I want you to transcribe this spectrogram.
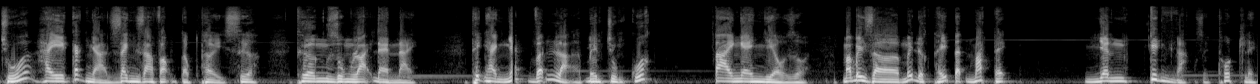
chúa hay các nhà danh gia vọng tộc thời xưa thường dùng loại đèn này. Thịnh hành nhất vẫn là ở bên Trung Quốc. Tai nghe nhiều rồi, mà bây giờ mới được thấy tận mắt đấy. Nhân kinh ngạc rồi thốt lên.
